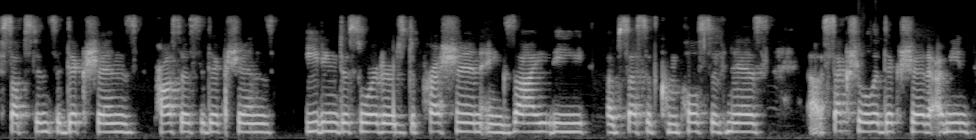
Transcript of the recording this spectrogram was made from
substance addictions, process addictions, eating disorders, depression, anxiety, obsessive compulsiveness, uh, sexual addiction. I mean,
